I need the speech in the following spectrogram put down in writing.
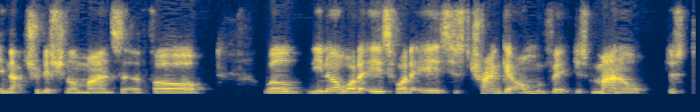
in that traditional mindset of, oh, well, you know what it is, what it is. Just try and get on with it. Just man up. Just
